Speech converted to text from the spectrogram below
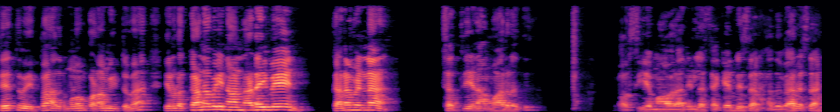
சேர்த்து வைப்பேன் அதன் மூலம் பணம் ஈட்டுவேன். என்னோட கனவை நான் அடைவேன். கனவு என்ன? சத்திரியனா மாறுறது. சிஎம் ஆகிறாரு இல்ல செகண்டரி சார் அது வேற சார்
